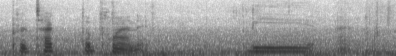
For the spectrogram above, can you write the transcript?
Protect the planet. The end.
